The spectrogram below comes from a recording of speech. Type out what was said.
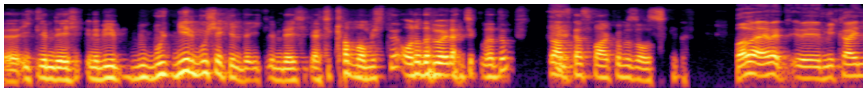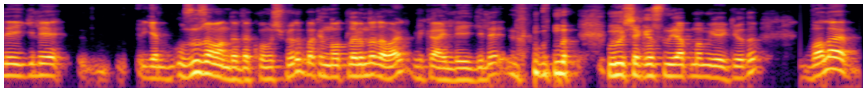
Ee, iklim değişikliğini bir bu, bir bu şekilde iklim değişikliği açıklanmamıştı. Onu da böyle açıkladım. Raskas farkımız olsun. Valla evet e, Mikail'le ilgili ya, uzun zamandır da konuşmuyorduk. Bakın notlarımda da var Mikail'le ilgili. Bunu, bunun şakasını yapmam gerekiyordu. Valla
